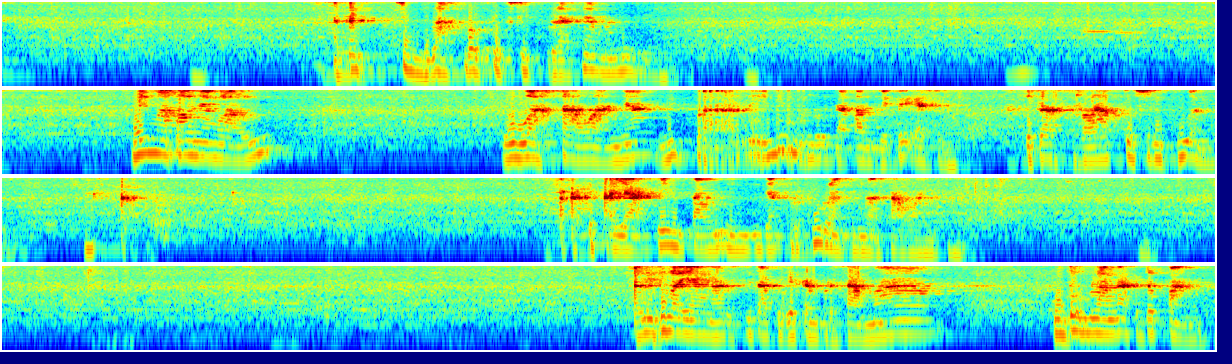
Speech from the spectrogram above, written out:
Karena jumlah produksi berasnya menurun. Lima tahun yang lalu luas sawahnya ini ini menurut catatan BPS ya, sekitar 100 ribuan kita yakin tahun ini tidak berkurang jumlah sawah itu Hal itulah yang harus kita pikirkan bersama untuk melangkah ke depan.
